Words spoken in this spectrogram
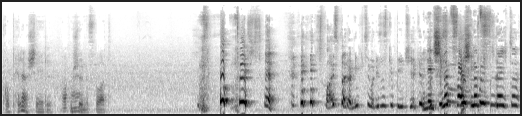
Propellerschädel, auch ein schönes Wort. Bitte. Ich weiß leider nichts über dieses Gebiet hier. In den Schlüpfer schlüpfen möchte.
